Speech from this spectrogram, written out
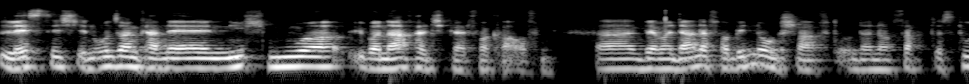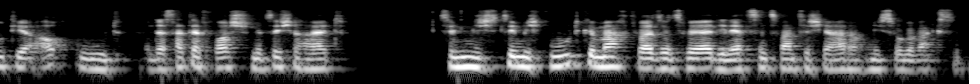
lässt sich in unseren Kanälen nicht nur über Nachhaltigkeit verkaufen. Äh, wenn man da eine Verbindung schafft und dann auch sagt, das tut dir auch gut. Und das hat der Frosch mit Sicherheit ziemlich, ziemlich gut gemacht, weil sonst wäre die letzten 20 Jahre auch nicht so gewachsen.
